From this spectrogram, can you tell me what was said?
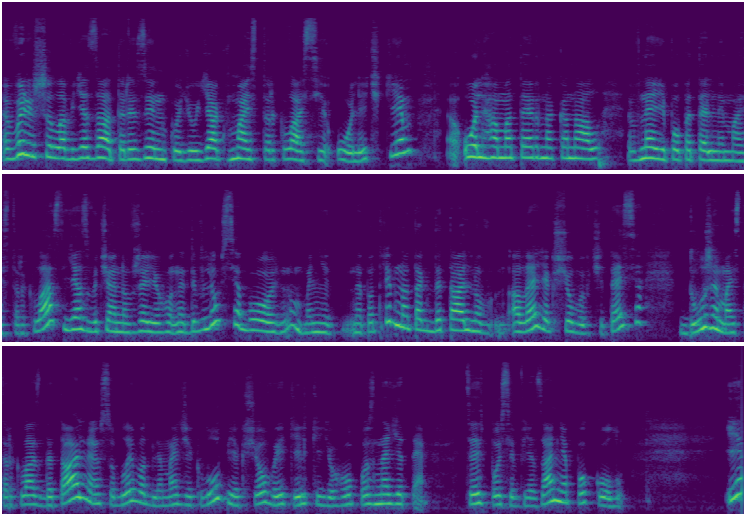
Вирішила в'язати резинкою, як в майстер-класі Олічки, Ольга Матерна канал. В неї попетельний майстер-клас. Я, звичайно, вже його не дивлюся, бо ну, мені не потрібно так детально. Але якщо ви вчитеся, дуже майстер-клас детальний, особливо для Magic Loop, якщо ви тільки його познаєте. Цей спосіб в'язання по колу. І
